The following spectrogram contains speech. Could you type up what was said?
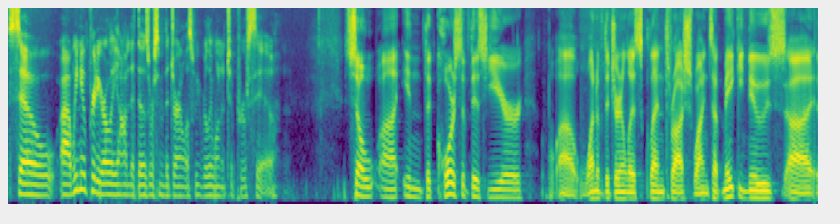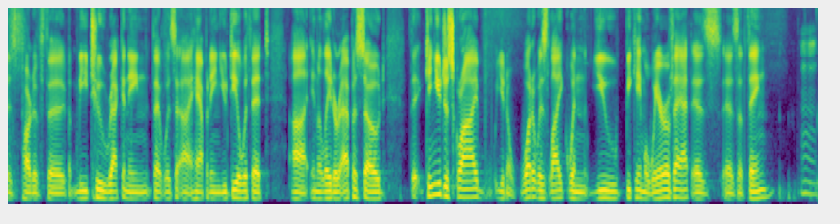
so uh, we knew pretty early on that those were some of the journalists we really wanted to pursue. So, uh, in the course of this year, uh, one of the journalists, Glenn Thrush, winds up making news uh, as part of the Me Too reckoning that was uh, happening. You deal with it uh, in a later episode. Can you describe, you know, what it was like when you became aware of that as as a thing? Mm.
